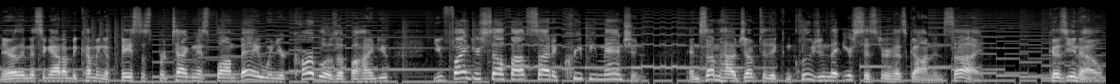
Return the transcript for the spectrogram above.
Narrowly missing out on becoming a faceless protagonist flambe when your car blows up behind you, you find yourself outside a creepy mansion, and somehow jump to the conclusion that your sister has gone inside. Because, you know,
